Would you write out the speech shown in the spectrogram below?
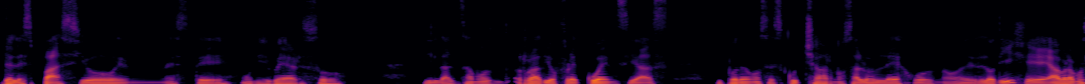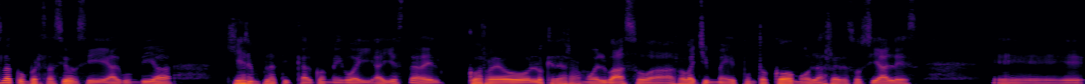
del espacio en este universo y lanzamos radiofrecuencias y podemos escucharnos a lo lejos, ¿no? Eh, lo dije, abramos la conversación si algún día quieren platicar conmigo. Ahí, ahí está el correo, lo que derramó el vaso a arroba gmail.com o las redes sociales. Eh,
